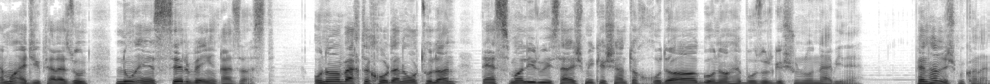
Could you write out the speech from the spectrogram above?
اما عجیبتر از اون نوع سرو این غذاست. اونا وقت خوردن ارتولان دستمالی روی سرش می‌کشن تا خدا گناه بزرگشون رو نبینه. پنهانش می‌کنن.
